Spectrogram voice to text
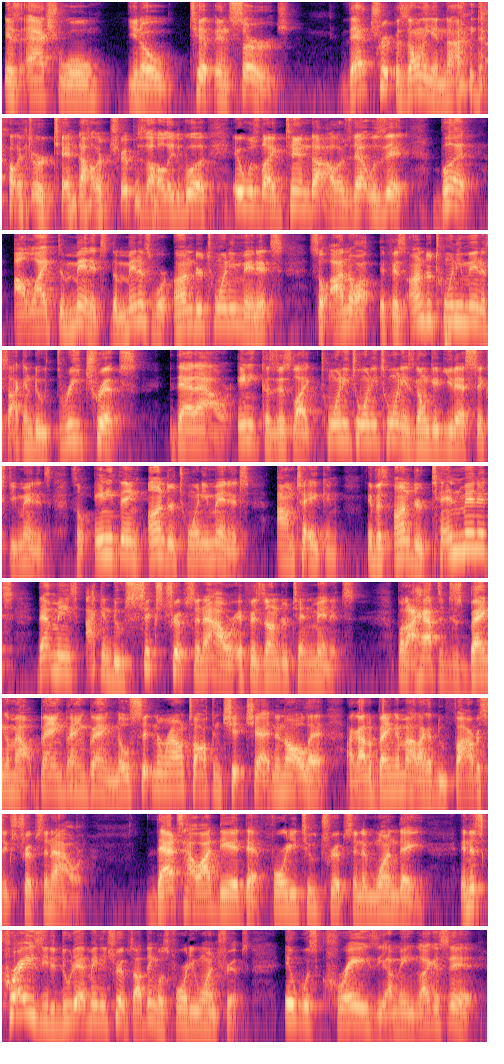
is actual, you know, tip and surge. That trip is only a $9 or $10 trip is all it was. It was like $10. That was it. But I like the minutes. The minutes were under 20 minutes. So I know if it's under 20 minutes, I can do three trips that hour. Any because it's like 20, 20, 20 is gonna give you that 60 minutes. So anything under 20 minutes, I'm taking. If it's under 10 minutes, that means I can do six trips an hour if it's under 10 minutes. But I have to just bang them out. Bang, bang, bang. No sitting around talking, chit chatting, and all that. I gotta bang them out. I gotta do five or six trips an hour. That's how I did that 42 trips in one day. And it's crazy to do that many trips. I think it was 41 trips. It was crazy. I mean, like I said,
